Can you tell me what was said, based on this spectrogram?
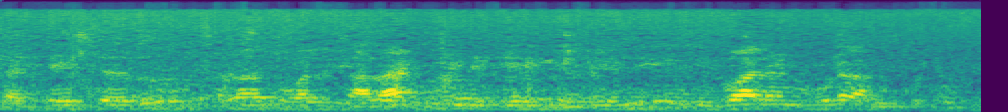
కట్టేశారు. తర్వాత వాళ్ళకి అలాట్మెంట్ జరిగింది ఇవ్వాలని కూడా అనుకుంటున్నారు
